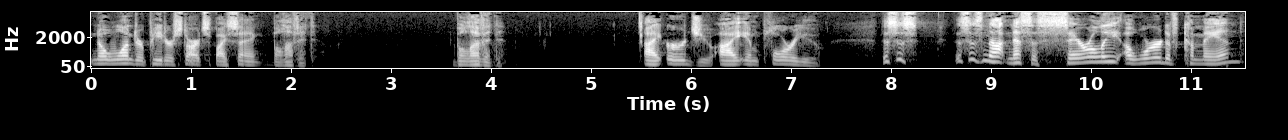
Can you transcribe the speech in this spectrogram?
No wonder Peter starts by saying, Beloved, beloved, I urge you, I implore you. This is this is not necessarily a word of command,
